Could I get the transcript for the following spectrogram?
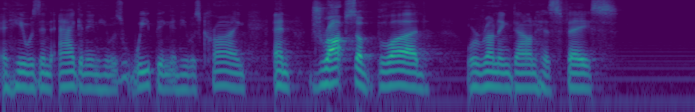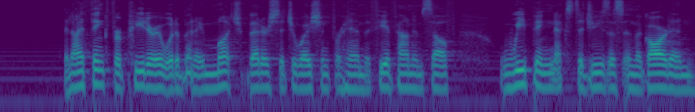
and he was in agony, and he was weeping, and he was crying, and drops of blood were running down his face. And I think for Peter, it would have been a much better situation for him if he had found himself weeping next to Jesus in the garden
